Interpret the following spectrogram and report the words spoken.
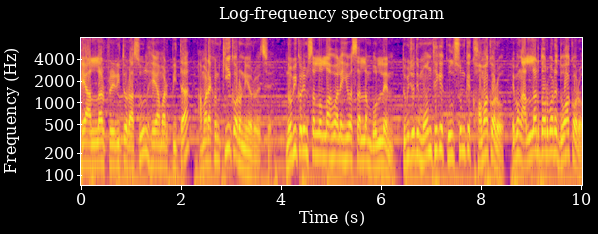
হে আল্লাহর প্রেরিত রাসুল, হে আমার পিতা, আমার এখন কি করণীয় রয়েছে? নবী করিম সাল্লাল্লাহু আলহি ওয়াসাল্লাম বললেন, তুমি যদি মন থেকে কুলসুমকে ক্ষমা করো এবং আল্লাহর দরবারে দোয়া করো,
